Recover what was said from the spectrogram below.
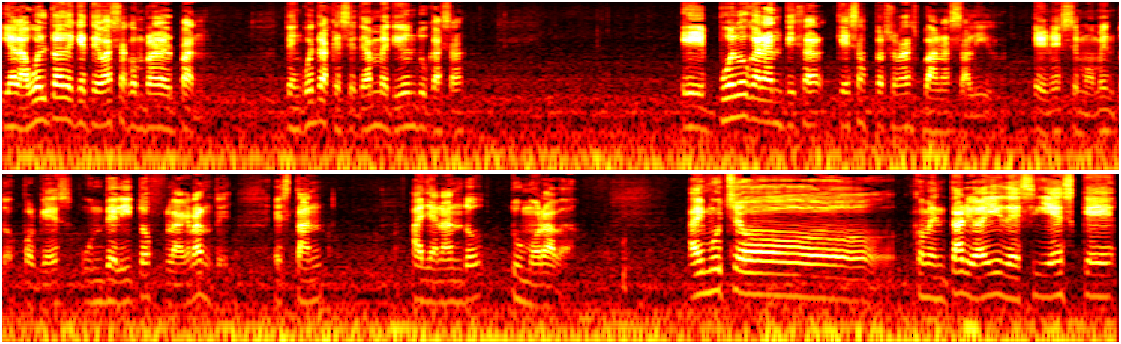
y a la vuelta de que te vas a comprar el pan te encuentras que se te han metido en tu casa, eh, puedo garantizar que esas personas van a salir en ese momento, porque es un delito flagrante. Están allanando tu morada. Hay mucho comentario ahí de si es que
